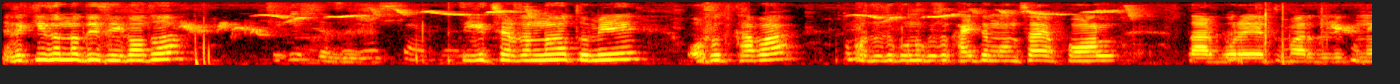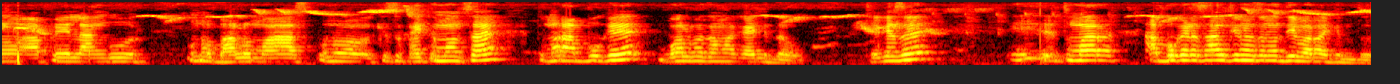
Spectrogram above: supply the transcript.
এটা কি জন্য দিছি কত? চিকিৎসার জন্য। তুমি ওষুধ খাবা তোমার যদি কোনো কিছু খাইতে মন চায় ফল তারপরে তোমার যদি কোনো আপেল আঙ্গুর কোনো ভালো মাছ কোনো কিছু খাইতে মন চায় তোমার আব্বুকে বলবা আমার খাইতে দাও ঠিক আছে? তোমার আব্বুকে একটা চাল কেনার জন্য দিবা না কিন্তু।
